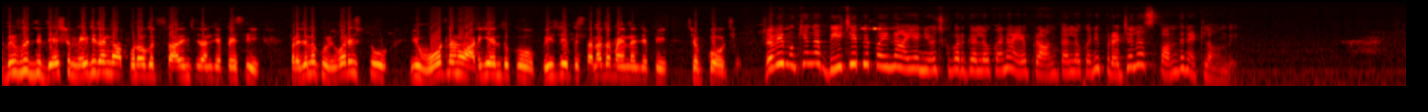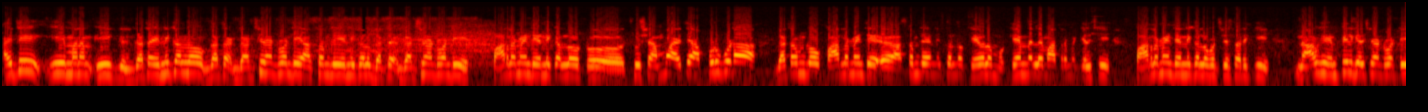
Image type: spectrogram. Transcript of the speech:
అభివృద్ధి దేశం ఏ విధంగా పురోగతి సాధించిందని చెప్పేసి ప్రజలకు వివరిస్తూ ఈ ఓట్లను అడిగేందుకు బీజేపీ సన్నద్ధమైందని చెప్పి చెప్పుకోవచ్చు. రవి ముఖ్యంగా బీజేపీ పైన ఆయా నియోజకవర్గాల్లో కానీ ఆయా ప్రాంతాల్లో కానీ ప్రజల స్పందన ఎట్లా ఉంది? అయితే ఈ మనం ఈ గత ఎన్నికల్లో గత గడిచినటువంటి అసెంబ్లీ ఎన్నికలు గత గడిచినటువంటి పార్లమెంట్ ఎన్నికల్లో చూసాము చూశాము. అయితే అప్పుడు కూడా గతంలో పార్లమెంట్ అసెంబ్లీ ఎన్నికల్లో కేవలం ఒక ఎమ్మెల్యే మాత్రమే గెలిచి పార్లమెంట్ ఎన్నికల్లో వచ్చేసరికి నాలుగు ఎంపీలు గెలిచినటువంటి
